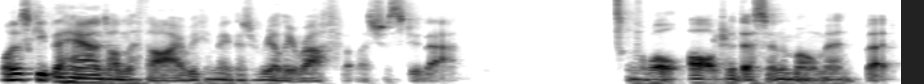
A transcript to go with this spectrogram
We'll just keep the hands on the thigh. We can make this really rough, but let's just do that. We'll alter this in a moment, but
